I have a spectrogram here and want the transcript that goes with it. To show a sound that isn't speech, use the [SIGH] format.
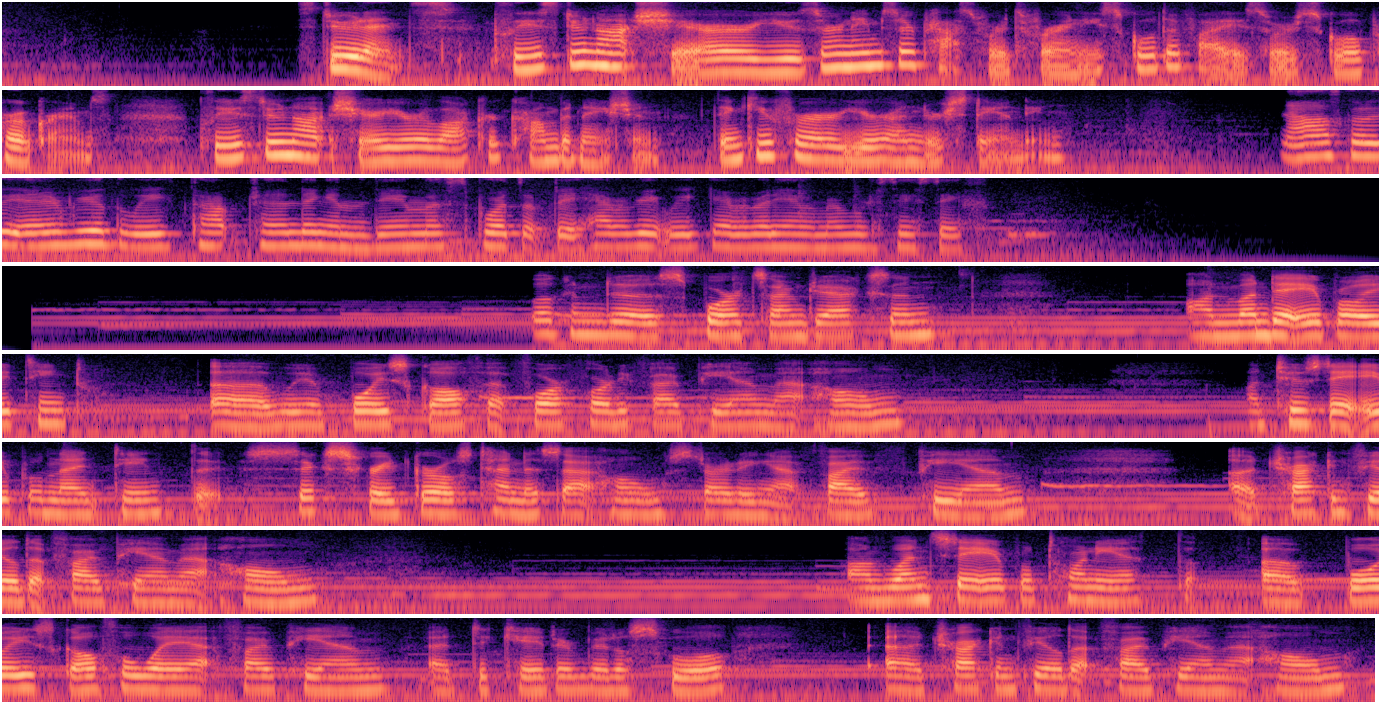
Students, please do not share usernames or passwords for any school device or school programs. Please do not share your locker combination. Thank you for your understanding. Now let's go to the interview of the week, top trending, and the GMS Sports Update. Have a great week, everybody, and remember to stay safe. Welcome to Sports. I'm Jackson. On Monday, April 18th, uh, we have boys golf at 4:45 p.m. at home. On Tuesday, April 19th, the sixth grade girls tennis at home, starting at 5 p.m. Uh, track and field at 5 p.m. at home. On Wednesday, April 20th, uh, boys golf away at 5 p.m. at Decatur Middle School, track and field at 5 p.m. at home.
